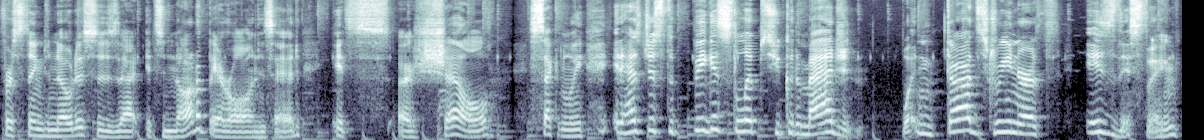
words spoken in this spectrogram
First thing to notice is that it's not a barrel on his head, it's a shell. Secondly, it has just the biggest lips you could imagine. What in God's green earth is this thing?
